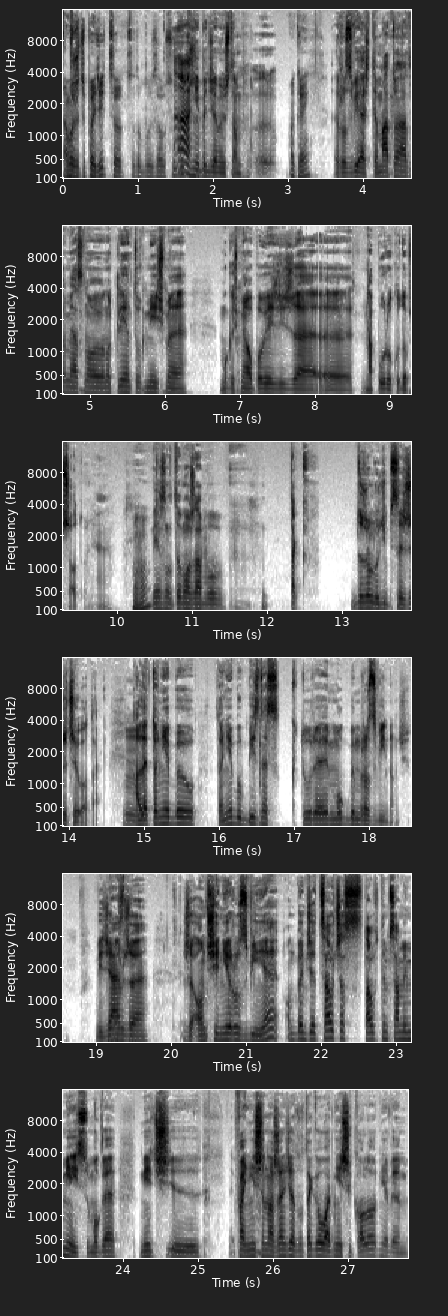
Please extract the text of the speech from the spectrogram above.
A możecie powiedzieć, co, co to były za usługi? A, czy- nie będziemy już tam e, Okej. rozwijać tematu, natomiast no, no klientów mieliśmy, mogę śmiało powiedzieć, że e, na pół roku do przodu, nie? Mhm. Więc no to można było, tak dużo ludzi by sobie życzyło, tak. Mm. Ale to nie był, to nie był biznes, który mógłbym rozwinąć. Wiedziałem, Jasne. że, że on się nie rozwinie, on będzie cały czas stał w tym samym miejscu. Mogę mieć y, fajniejsze narzędzia do tego, ładniejszy kolor, nie wiem,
